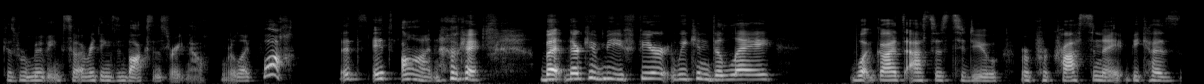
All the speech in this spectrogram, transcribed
because we're moving, so everything's in boxes right now. We're like, wow, it's it's on, okay. But there can be fear. We can delay what God's asked us to do or procrastinate because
